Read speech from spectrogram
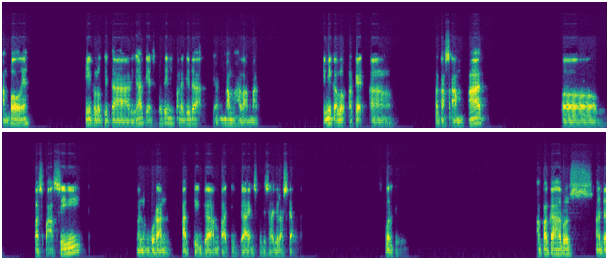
sampel ya. Ini kalau kita lihat ya seperti ini paling tidak ya, 6 halaman. Ini kalau pakai uh, kertas A4 eh, spasi dengan ukuran 43 43 yang seperti saya jelaskan seperti ini. Apakah harus ada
